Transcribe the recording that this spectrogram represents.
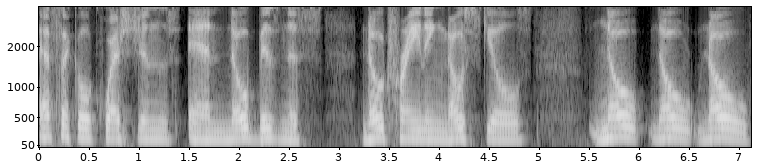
ethical questions and no business, no training, no skills, no no no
